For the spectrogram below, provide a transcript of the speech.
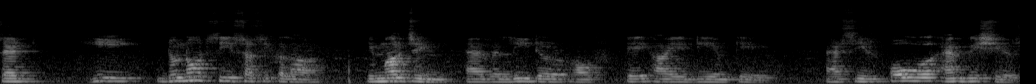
said he do not see Sasikala emerging as a leader of AIADMK as she is over ambitious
